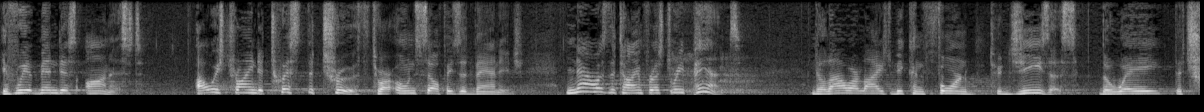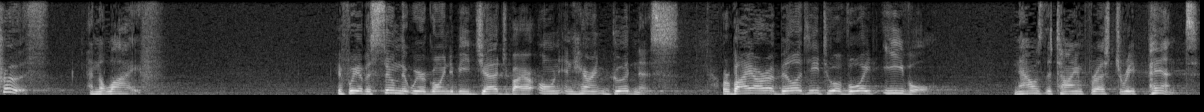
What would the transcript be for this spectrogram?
If we have been dishonest, always trying to twist the truth to our own selfish advantage, now is the time for us to repent and allow our lives to be conformed to Jesus, the way, the truth, and the life. If we have assumed that we are going to be judged by our own inherent goodness or by our ability to avoid evil, now is the time for us to repent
